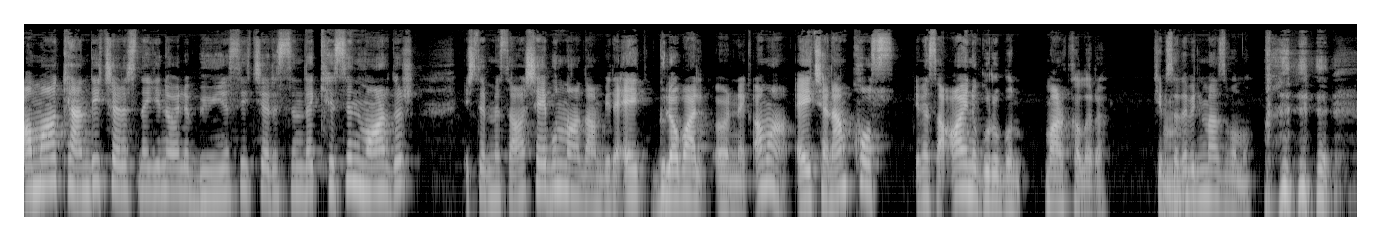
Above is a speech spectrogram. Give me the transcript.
ama kendi içerisinde yine öyle bünyesi içerisinde kesin vardır. İşte mesela şey bunlardan biri e- global örnek ama H&M, COS E mesela aynı grubun markaları. Kimse de Hı. bilmez bunu.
